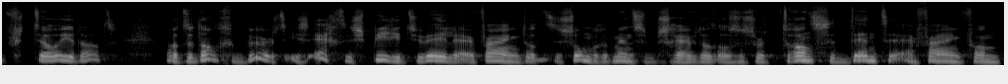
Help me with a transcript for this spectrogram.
vertel je dat. Wat er dan gebeurt is echt een spirituele ervaring. Dat, sommige mensen beschrijven dat als een soort transcendente ervaring van,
